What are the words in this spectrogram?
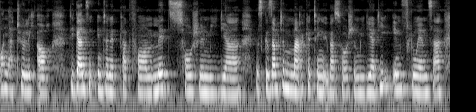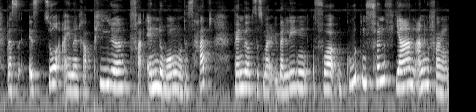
Und natürlich auch die ganzen Internetplattformen mit Social Media, das gesamte Marketing über Social Media, die Influencer. Das ist so eine rapide Veränderung und das hat wenn wir uns das mal überlegen, vor guten fünf Jahren angefangen.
